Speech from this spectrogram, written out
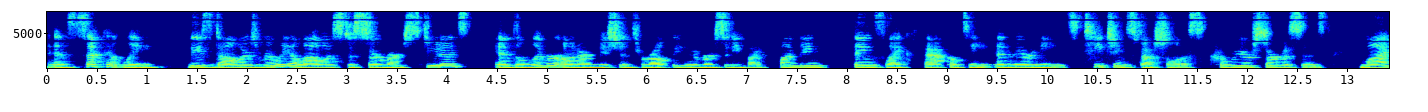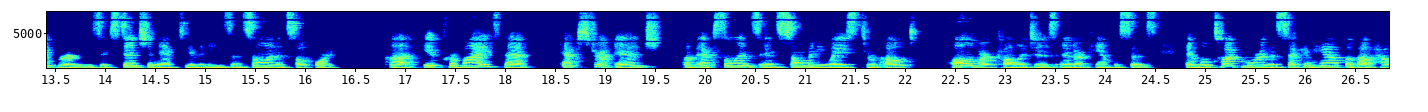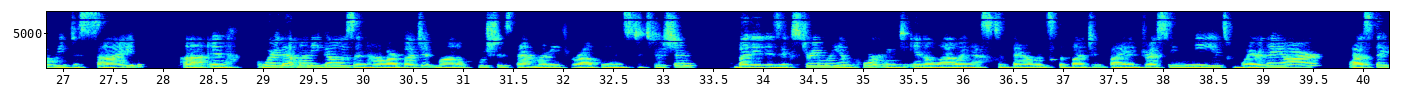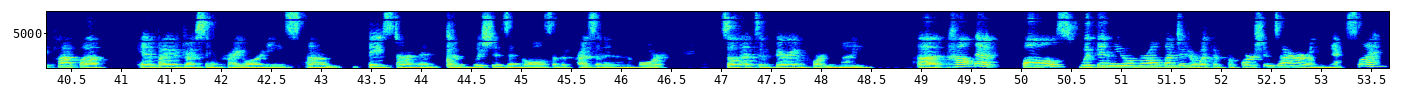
And secondly, these dollars really allow us to serve our students and deliver on our mission throughout the university by funding things like faculty and their needs, teaching specialists, career services, libraries, extension activities, and so on and so forth. Uh, it provides that extra edge of excellence in so many ways throughout all of our colleges and our campuses. And we'll talk more in the second half about how we decide uh, and where that money goes and how our budget model pushes that money throughout the institution. But it is extremely important in allowing us to balance the budget by addressing needs where they are as they pop up and by addressing priorities um, based on the, the wishes and goals of the president and the board. So that's a very important money. Uh, how that falls within the overall budget or what the proportions are, are on the next slide.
